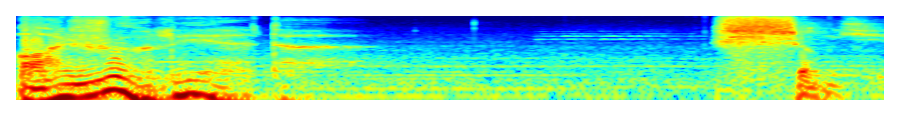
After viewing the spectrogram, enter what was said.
而热烈的声音。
